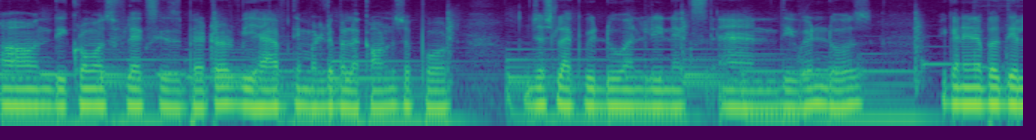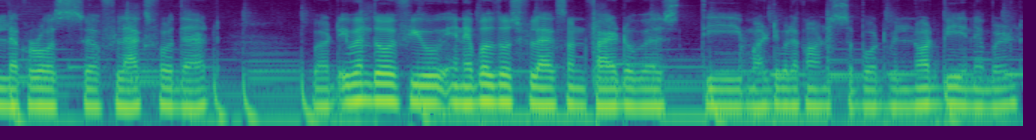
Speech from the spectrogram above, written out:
on the chrome os flex is better. We have the multiple account support just like we do on linux and the windows. You can enable the Lacros uh, flags for that. But even though if you enable those flags on FydeOS, the multiple account support will not be enabled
